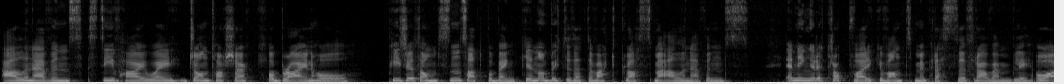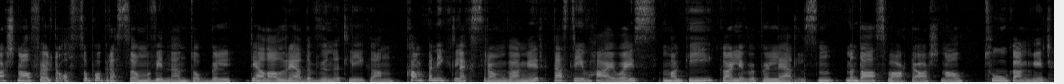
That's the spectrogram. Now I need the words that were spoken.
Alan Evans, Steve Highway, John Toshak og Brian Hall. Peter Thompson satt på benken og byttet etter hvert plass med Alan Evans. En yngre tropp var ikke vant med presset fra Wembley, og Arsenal følte også på presset om å vinne en dobbel. De hadde allerede vunnet ligaen. Kampen gikk til ekstraomganger, der Steve Highways magi ga Liverpool ledelsen, men da svarte Arsenal to ganger.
